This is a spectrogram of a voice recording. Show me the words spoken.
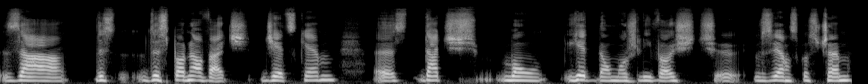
za dysponować dzieckiem, e, dać mu jedną możliwość, e, w związku z czym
